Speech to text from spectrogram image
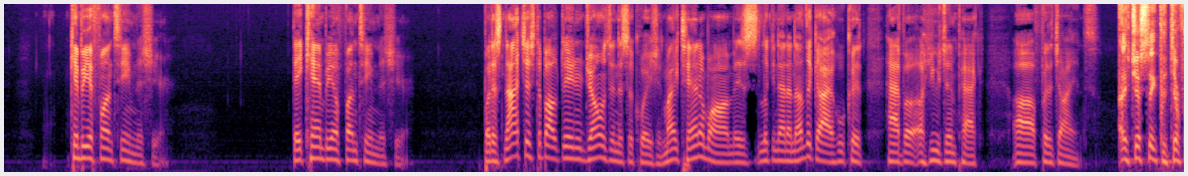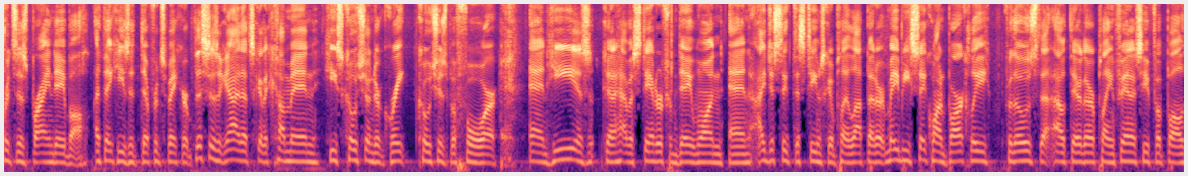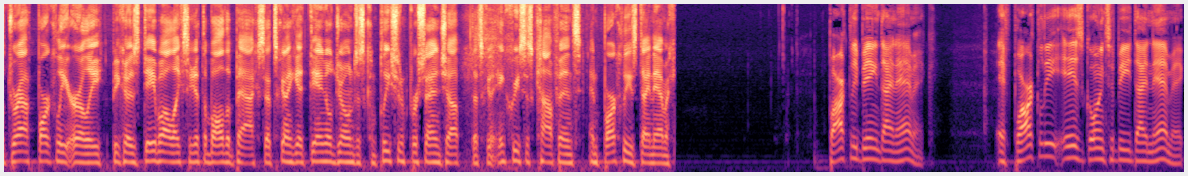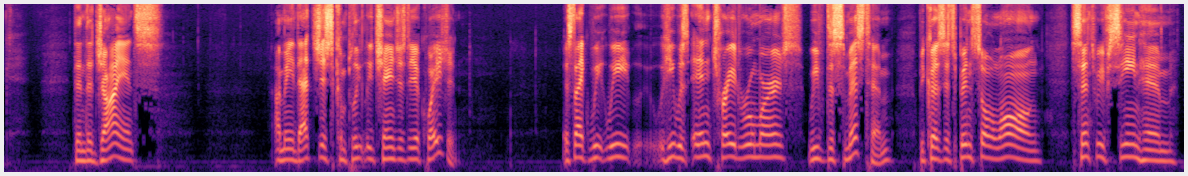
can be a fun team this year. They can be a fun team this year. But it's not just about Daniel Jones in this equation. Mike Tannenbaum is looking at another guy who could have a, a huge impact uh, for the Giants. I just think the difference is Brian Daboll. I think he's a difference maker. This is a guy that's going to come in. He's coached under great coaches before, and he is going to have a standard from day one. And I just think this team's going to play a lot better. Maybe Saquon Barkley, for those that out there that are playing fantasy football, draft Barkley early because Daboll likes to get the ball to the backs. That's going to get Daniel Jones' completion percentage up. That's going to increase his confidence, and Barkley's dynamic. Barkley being dynamic if Barkley is going to be dynamic, then the Giants, I mean, that just completely changes the equation. It's like we we he was in trade rumors. We've dismissed him because it's been so long since we've seen him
